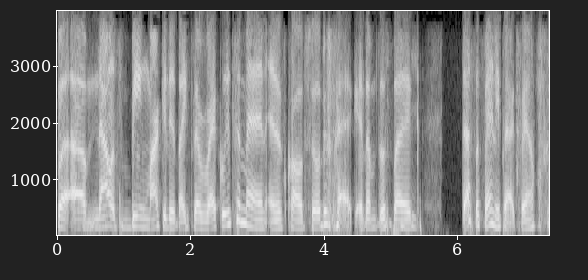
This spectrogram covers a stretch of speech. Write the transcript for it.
But um now it's being marketed like directly to men, and it's called shoulder bag, and I'm just like, that's a fanny pack, fam.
